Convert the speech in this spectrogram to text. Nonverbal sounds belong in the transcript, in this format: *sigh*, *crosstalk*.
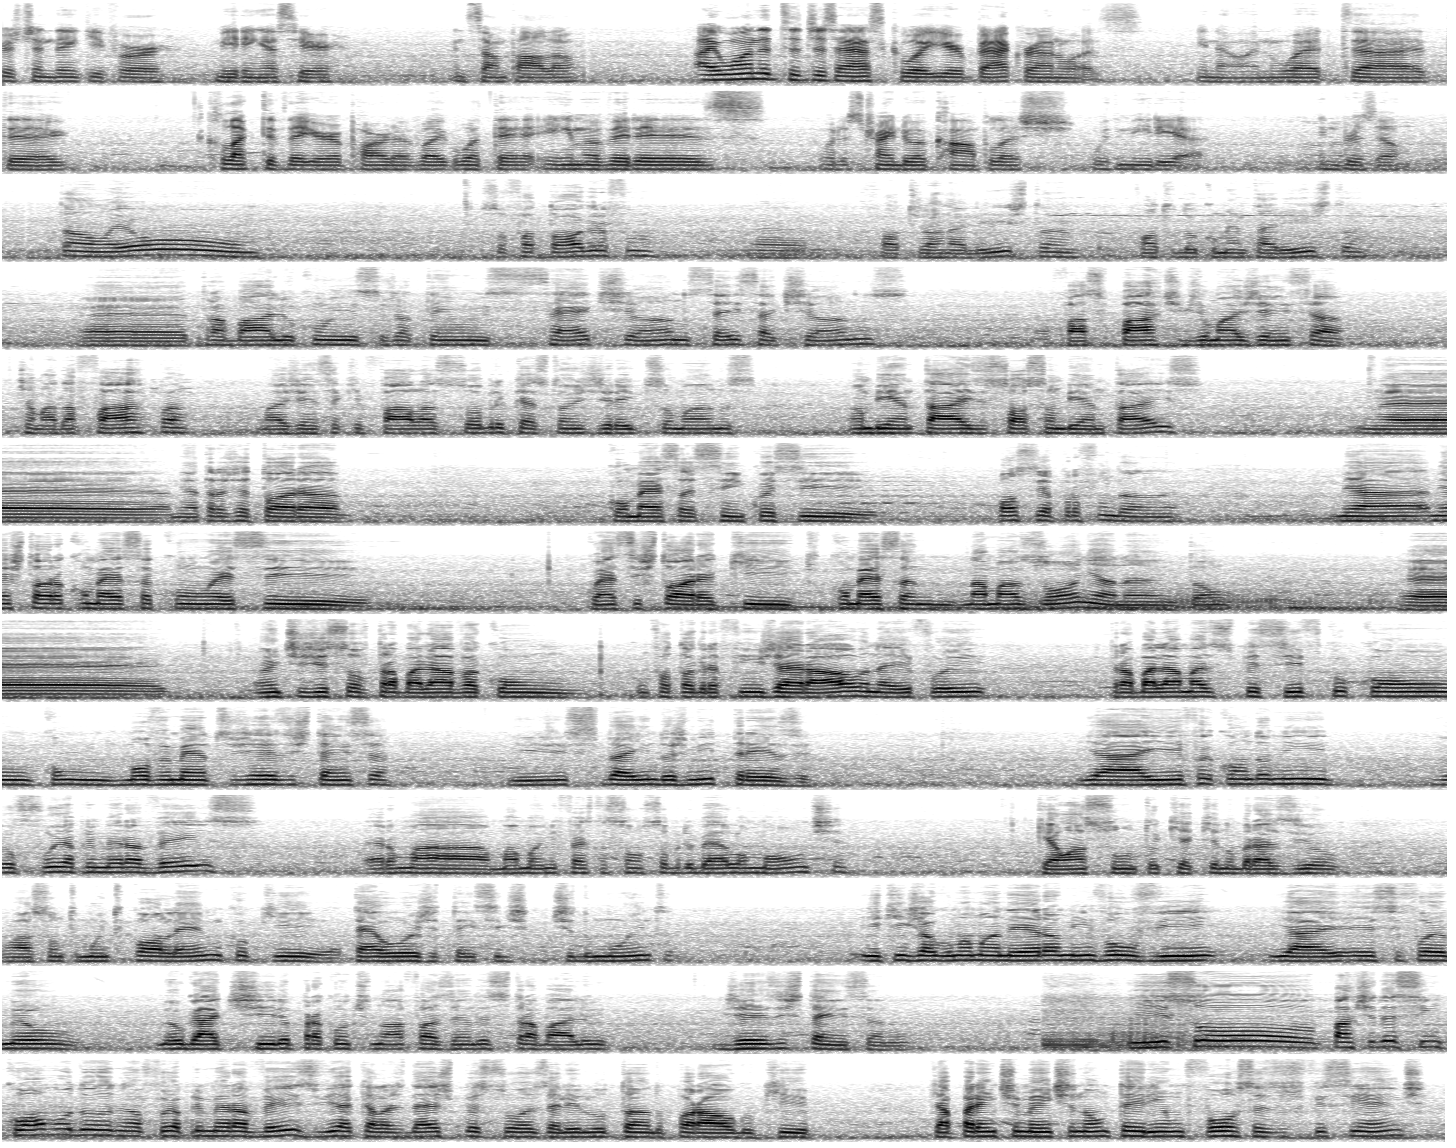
Christian, thank you for meeting us here in Sao Paulo. I wanted to just ask what your background was, you know, and what uh, the collective that you're a part of, like what the aim of it is, what it's trying to accomplish with media in Brazil. Então, eu sou fotógrafo, é, fotojornalista, fotodocumentarista. É, trabalho com isso já tem uns sete anos, seis, sete anos. Eu faço parte de uma agência chamada FARPA, uma agência que fala sobre questões de direitos humanos ambientais e socioambientais. É, a minha trajetória começa assim com esse. Posso ir aprofundando, né? Minha, minha história começa com esse. com essa história que, que começa na Amazônia, né? Então. É, antes disso eu trabalhava com, com fotografia em geral, né? E fui trabalhar mais específico com, com movimentos de resistência, e isso daí em 2013. E aí foi quando eu, me, eu fui a primeira vez, era uma, uma manifestação sobre Belo Monte, que é um assunto que aqui no Brasil um assunto muito polêmico, que até hoje tem se discutido muito, e que de alguma maneira eu me envolvi, e aí esse foi o meu, meu gatilho para continuar fazendo esse trabalho de resistência. Né? E isso, a partir desse incômodo, né, eu fui a primeira vez, vi aquelas 10 pessoas ali lutando por algo que, que aparentemente não teriam forças o suficiente,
